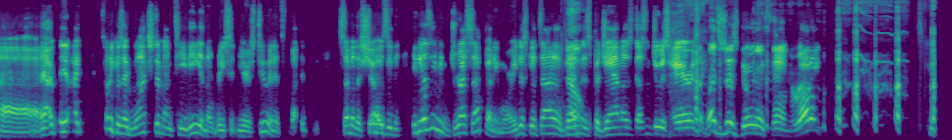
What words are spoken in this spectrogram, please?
Uh, I, I, funny because I'd watched him on TV in the recent years too, and it's some of the shows he he doesn't even dress up anymore. He just gets out of the bed No. in his pajamas, doesn't do his hair. It's like, "Let's just do this thing. Ready?"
